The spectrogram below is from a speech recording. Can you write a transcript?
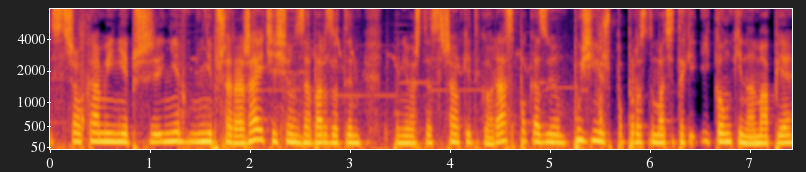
strzałkami nie, przy, nie, nie przerażajcie się za bardzo tym, ponieważ te strzałki tylko raz pokazują, później już po prostu macie takie ikonki na mapie,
